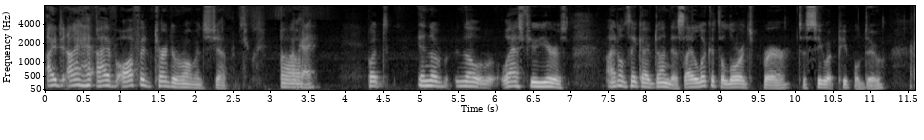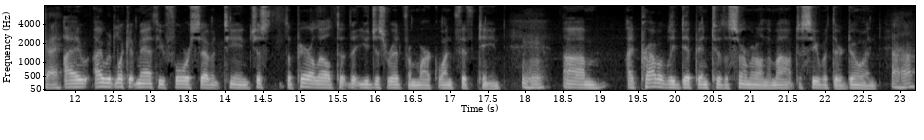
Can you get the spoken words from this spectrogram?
I, I I've often turned to Romans chapter three. Uh, okay. But in the in the last few years, I don't think I've done this. I look at the Lord's Prayer to see what people do. Okay. I I would look at Matthew four seventeen, just the parallel to, that you just read from Mark one fifteen. Mm-hmm. Um, I'd probably dip into the Sermon on the Mount to see what they're doing. Uh-huh.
